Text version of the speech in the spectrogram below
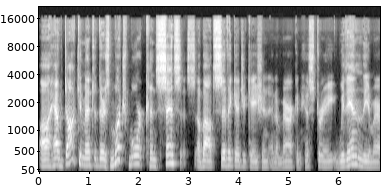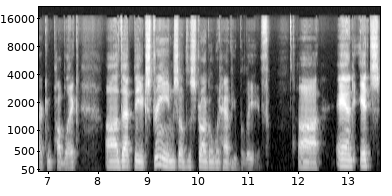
uh, have documented there's much more consensus about civic education and American history within the American public uh, that the extremes of the struggle would have you believe. Uh, and it's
